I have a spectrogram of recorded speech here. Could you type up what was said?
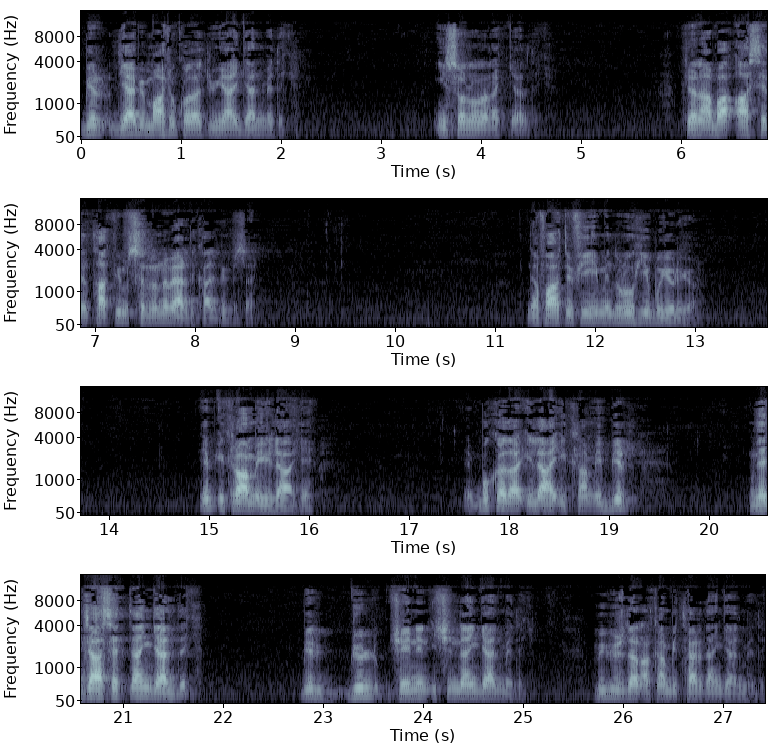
Bir diğer bir mahluk olarak dünyaya gelmedik. İnsan olarak geldik. Cenab-ı Hak ahsenin takvim sırrını verdi kalbimize. Nefahtü fihi ruhi buyuruyor. Hep ikram-ı ilahi. E, bu kadar ilahi ikram e, bir necasetten geldik. Bir gül şeyinin içinden gelmedik. Bir yüzden akan bir terden gelmedik.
